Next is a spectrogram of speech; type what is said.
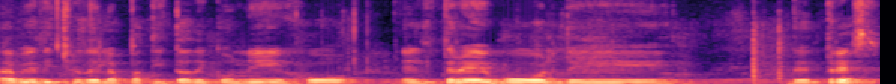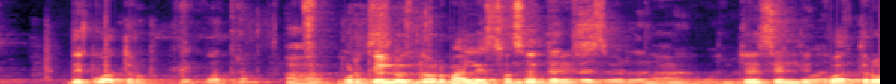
había dicho de la patita de conejo, el trébol de, de tres, de cuatro. de cuatro. Ajá, porque los normales son, Son de de tres. tres, ¿verdad? Ajá. Ah, bueno, Entonces el de cuatro.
